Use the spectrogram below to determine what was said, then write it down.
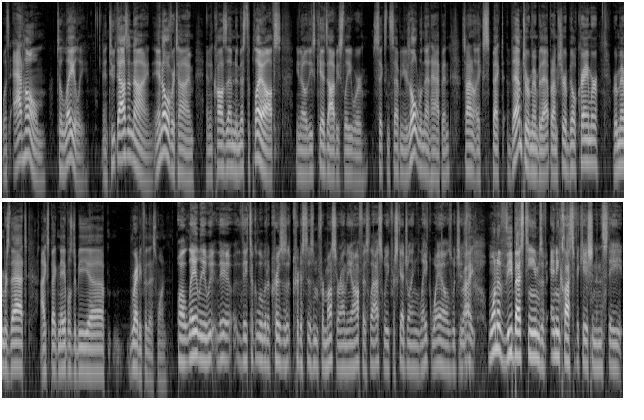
was at home to Lely? In 2009 in overtime, and it caused them to miss the playoffs. You know, these kids obviously were six and seven years old when that happened, so I don't expect them to remember that, but I'm sure Bill Kramer remembers that. I expect Naples to be uh, ready for this one. Well, lately we, they they took a little bit of cris- criticism from us around the office last week for scheduling Lake Wales, which is Right. one of the best teams of any classification in the state.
